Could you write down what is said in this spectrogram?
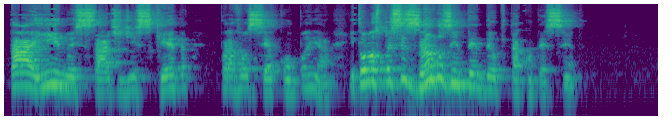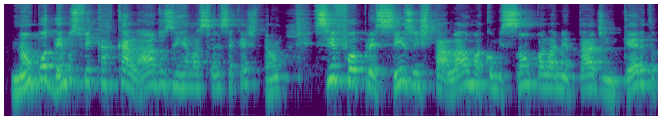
Está aí no site de esquerda para você acompanhar. Então, nós precisamos entender o que está acontecendo. Não podemos ficar calados em relação a essa questão. Se for preciso instalar uma comissão parlamentar de inquérito,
